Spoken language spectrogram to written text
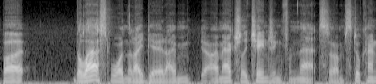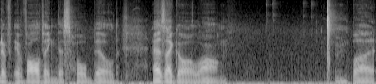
But the last one that I did, I'm I'm actually changing from that. So I'm still kind of evolving this whole build as I go along. But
